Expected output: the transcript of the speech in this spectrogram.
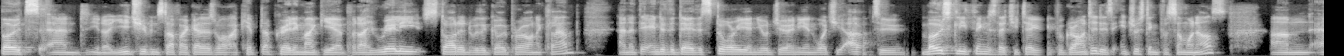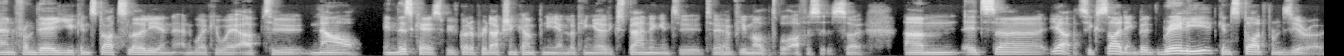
boats and you know youtube and stuff like that as well i kept upgrading my gear. But i really started with a gopro on a clamp. And at the end of the day the story and your journey and what you're up to mostly things that you take for granted is interesting for someone else. Um, and from there you can start slowly and, and work your way up to now in this case, we've got a production company and looking at expanding into to hopefully multiple offices. So um, it's uh, yeah, it's exciting, but really it can start from zero.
